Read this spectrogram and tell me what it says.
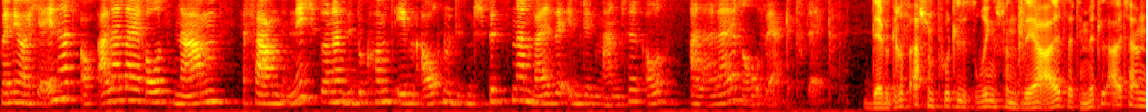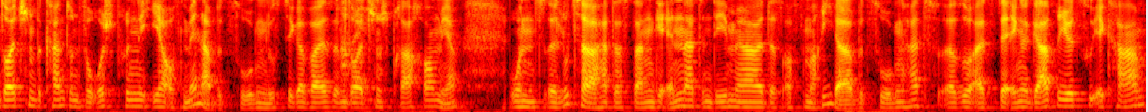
Wenn ihr euch erinnert, auch allerlei Raus Namen erfahren wir nicht, sondern sie bekommt eben auch nur diesen Spitznamen, weil sie eben den Mantel aus allerlei Rauwerk trägt. Der Begriff Aschenputtel ist übrigens schon sehr alt, seit dem Mittelalter im Deutschen bekannt und war ursprünglich eher auf Männer bezogen, lustigerweise im Ach, deutschen Sprachraum, ja. Und äh, Luther hat das dann geändert, indem er das auf Maria bezogen hat, also als der Engel Gabriel zu ihr kam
